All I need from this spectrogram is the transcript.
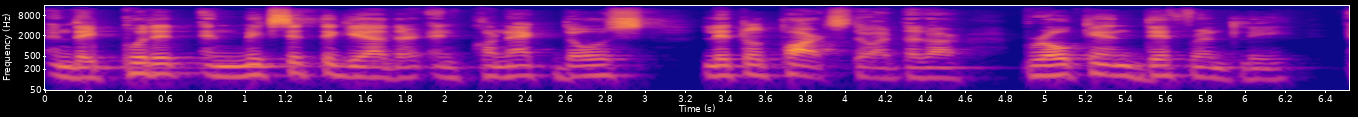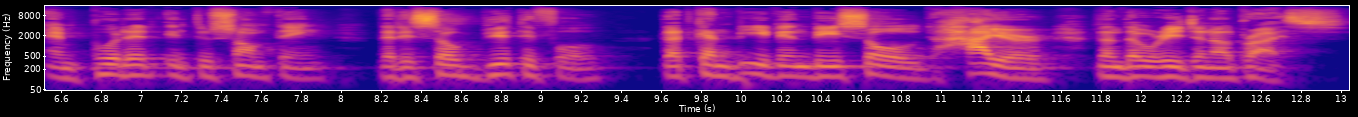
And they put it and mix it together and connect those little parts that are, that are broken differently and put it into something that is so beautiful that can even be sold higher than the original price.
